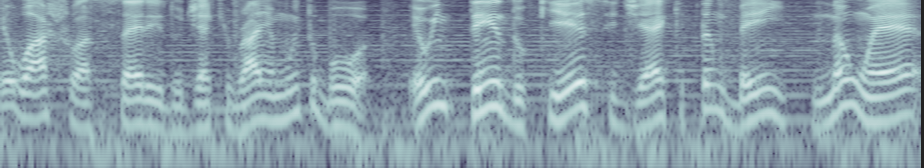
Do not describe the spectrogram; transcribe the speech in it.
Eu acho a série do Jack Ryan muito boa. Eu entendo que esse Jack também não é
